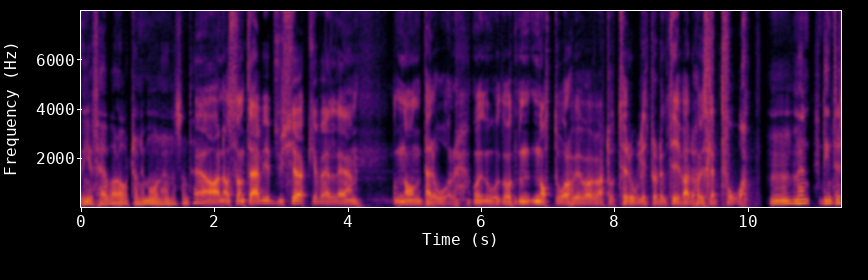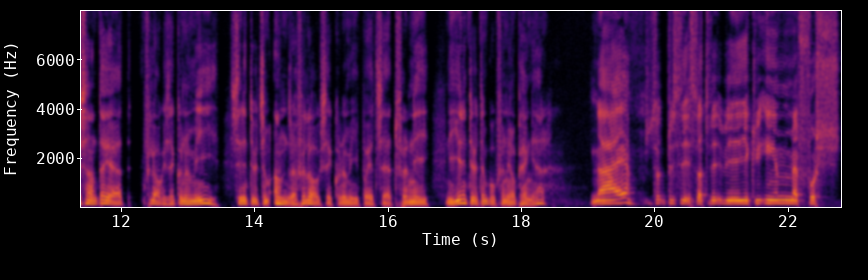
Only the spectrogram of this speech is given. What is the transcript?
ungefär var 18 månad och sånt här. Ja, något sånt där. Vi försöker väl eh, någon per år. Och, och, och något år har vi varit otroligt produktiva, då har vi släppt två. Mm, men det intressanta är att förlagets ekonomi ser inte ut som andra förlags ekonomi på ett sätt. För ni, ni ger inte ut en bok för ni har pengar. Nej, så, precis. Så att vi, vi gick ju in med först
